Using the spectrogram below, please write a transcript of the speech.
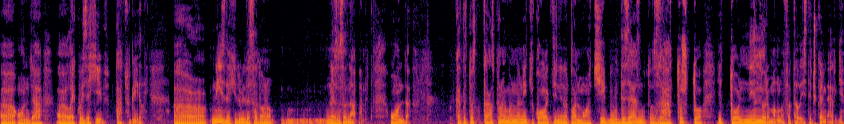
Uh, onda uh, lekovi za HIV, tad su bili. Uh, niz nekih drugih da sad ono, ne znam sad na pamet. Onda, kada to transponujemo na neki kolektivni na plan moći, bude zeznuto, zato što je to nenormalno fatalistička energija.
